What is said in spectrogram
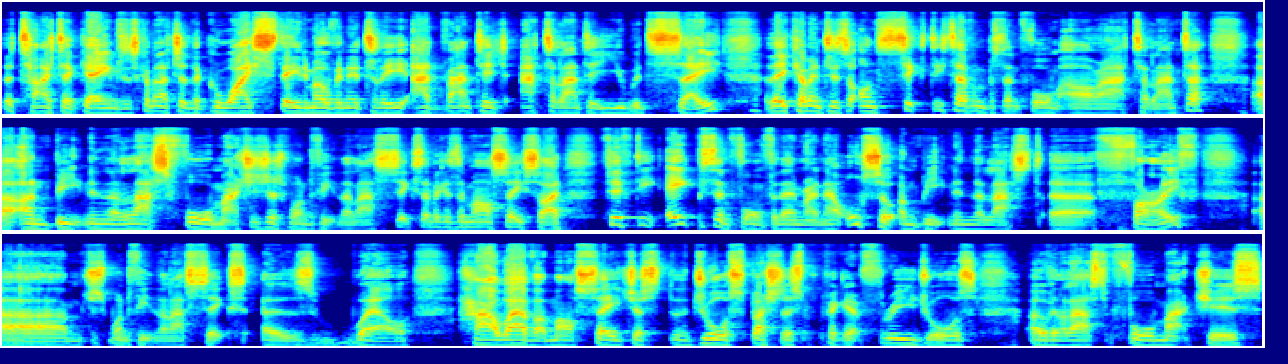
the tighter games. It's coming out of the Gewiss Stadium over in Italy. Advantage Atalanta, you would say. They come into this on 67% form are Atalanta, uh, unbeaten in the last four matches, just one defeat in the last six. Up against the Marseille side, 58% form for them right now, also unbeaten in the last uh, five, um, just one defeat in the last six as well. However, Marseille just the draw specialist, picking up three draws over the last four matches.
